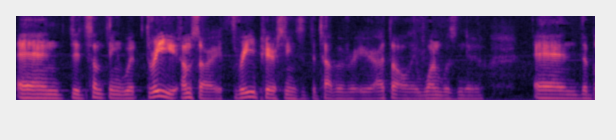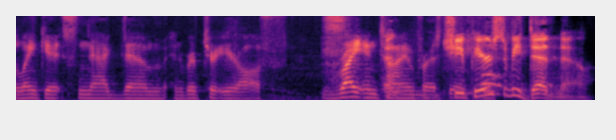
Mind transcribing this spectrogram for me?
and did something with three. I'm sorry, three piercings at the top of her ear. I thought only one was new, and the blanket snagged them and ripped her ear off right in time And for us. to- She appears to be dead now.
